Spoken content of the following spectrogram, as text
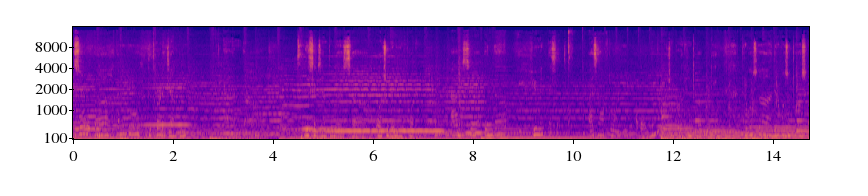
So uh, coming to the third example and uh, this example is uh, also very important. As uh, in the human asset. As i have told you about the production production capability there was a, there was a person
